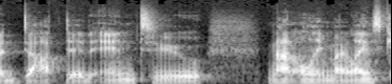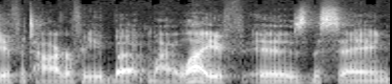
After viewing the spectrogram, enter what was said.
adopted into not only my landscape photography, but my life is the saying,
